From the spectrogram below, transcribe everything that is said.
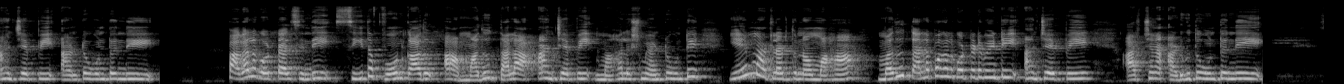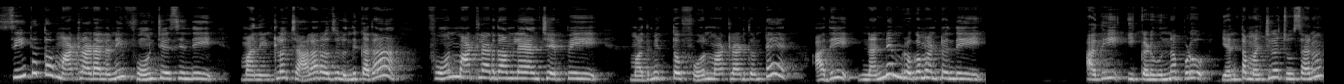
అని చెప్పి అంటూ ఉంటుంది. పగలగొట్టాల్సింది సీత ఫోన్ కాదు. ఆ మధు తల అని చెప్పి మహాలక్ష్మి అంటూ ఉంటే ఏం మాట్లాడుతున్నావు మహా? మధు తల పగలగొట్టడం ఏంటి? అని చెప్పి అర్చన అడుగుతూ ఉంటుంది. సీతతో మాట్లాడాలని ఫోన్ చేసింది. మన ఇంట్లో చాలా రోజులు ఉంది కదా ఫోన్ మాట్లాడదాంలే అని చెప్పి మధుమిత్తో ఫోన్ మాట్లాడుతుంటే అది నన్నే మృగం అంటుంది. అది ఇక్కడ ఉన్నప్పుడు ఎంత మంచిగా చూశాను.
